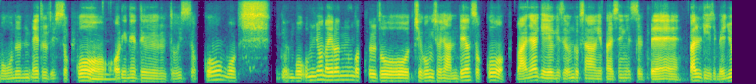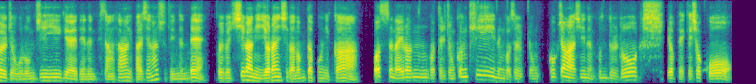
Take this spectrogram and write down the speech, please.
뭐 우는 애들도 있었고 어린 애들도 있었고 뭐 뭐 음료나 이런 것들도 제공이 전혀 안 되었었고 만약에 여기서 응급 상황이 발생했을 때 빨리 이제 매뉴얼적으로 움직여야 되는 비상 상황이 발생할 수도 있는데 그리고 시간이 11시가 넘다 보니까 버스나 이런 것들이 좀 끊기는 것을 좀 걱정하시는 분들도 옆에 계셨고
